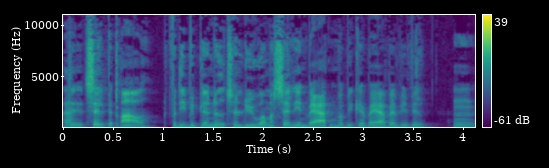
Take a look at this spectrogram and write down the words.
Ja. det er selvbedraget. Fordi vi bliver nødt til at lyve om os selv i en verden, hvor vi kan være, hvad vi vil. Mm.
